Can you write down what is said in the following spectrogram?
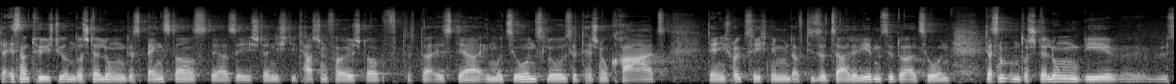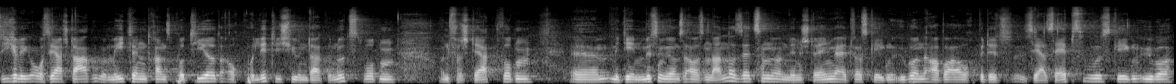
Da ist natürlich die Unterstellung des Banksters, der sich ständig die Taschen vollstopft. Da ist der emotionslose Technokrat, der nicht Rücksicht nimmt auf die soziale Lebenssituation. Das sind Unterstellungen, die äh, sicherlich auch sehr stark über Medien transportiert, auch politisch hier und da genutzt wurden und verstärkt wurden. Äh, mit denen müssen wir uns auseinandersetzen und denen stellen wir etwas gegenüber, aber auch bitte sehr selbstbewusst gegenüber,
